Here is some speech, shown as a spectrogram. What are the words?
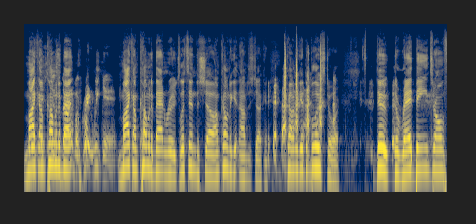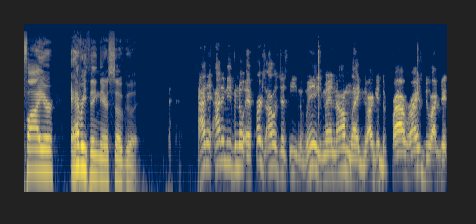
mike i'm coming to bat a great weekend. mike i'm coming to baton rouge. Let's end the show. I'm coming to get no, i'm just joking. Coming to get the blue store. Dude the red beans are on fire. Everything there is so good I didn't. I didn't even know at first. I was just eating the wings, man. Now I'm like, do I get the fried rice? Do I get?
